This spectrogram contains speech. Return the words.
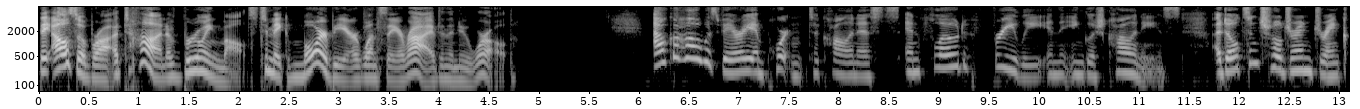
They also brought a ton of brewing malt to make more beer once they arrived in the New World. Alcohol was very important to colonists and flowed freely in the English colonies. Adults and children drank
